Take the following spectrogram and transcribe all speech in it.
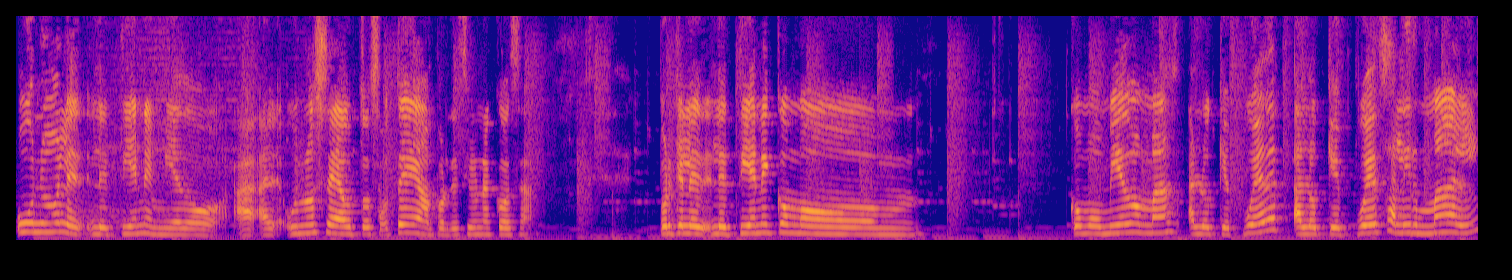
uno le, tiene miedo, a, uno se autosabotea, por decir una cosa, porque le, le, tiene como, como miedo más a lo que puede, a lo que puede salir mal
